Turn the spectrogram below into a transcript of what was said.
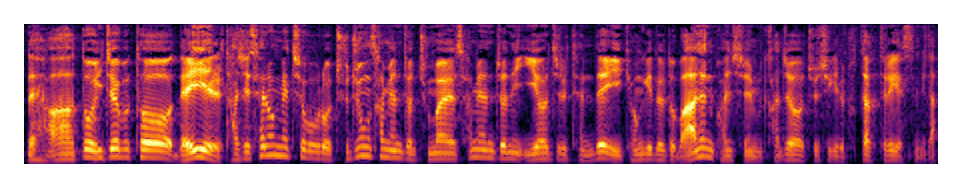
네, 아, 또 이제부터 내일 다시 새로운 매치업으로 주중 3연전, 주말 3연전이 이어질 텐데 이 경기들도 많은 관심 가져주시길 부탁드리겠습니다.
